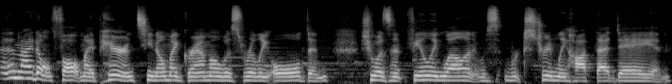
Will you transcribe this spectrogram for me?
And I don't fault my parents. You know, my grandma was really old and she wasn't feeling well, and it was extremely hot that day. And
